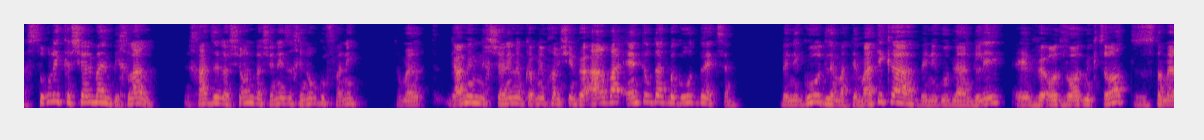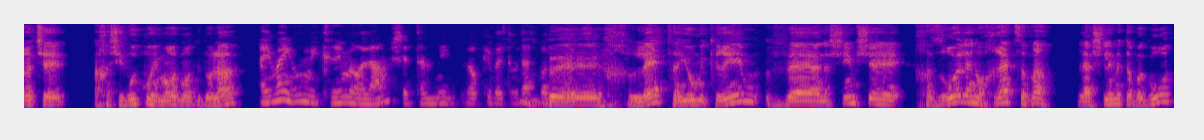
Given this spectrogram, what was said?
אסור להיכשל בהם בכלל, אחד זה לשון והשני זה חינוך גופני, זאת אומרת גם אם נכשלים ומקבלים 54 אין תעודת בגרות בעצם, בניגוד למתמטיקה, בניגוד לאנגלית אה, ועוד ועוד מקצועות, זאת אומרת שהחשיבות פה היא מאוד מאוד גדולה. האם היו מקרים מעולם שתלמיד לא קיבל תעודת בגרות? בהחלט היו מקרים ואנשים שחזרו אלינו אחרי הצבא להשלים את הבגרות,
